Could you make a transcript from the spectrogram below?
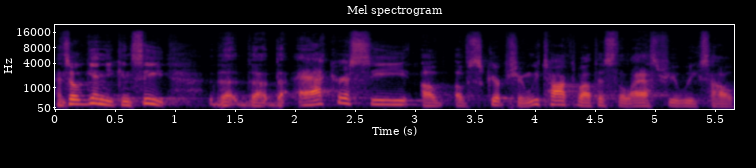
And so again, you can see the, the, the accuracy of, of Scripture. And we talked about this the last few weeks, how,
